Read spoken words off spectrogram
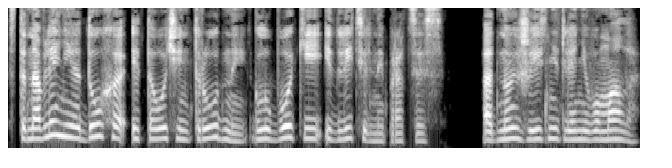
Становление духа — это очень трудный, глубокий и длительный процесс. Одной жизни для него мало.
